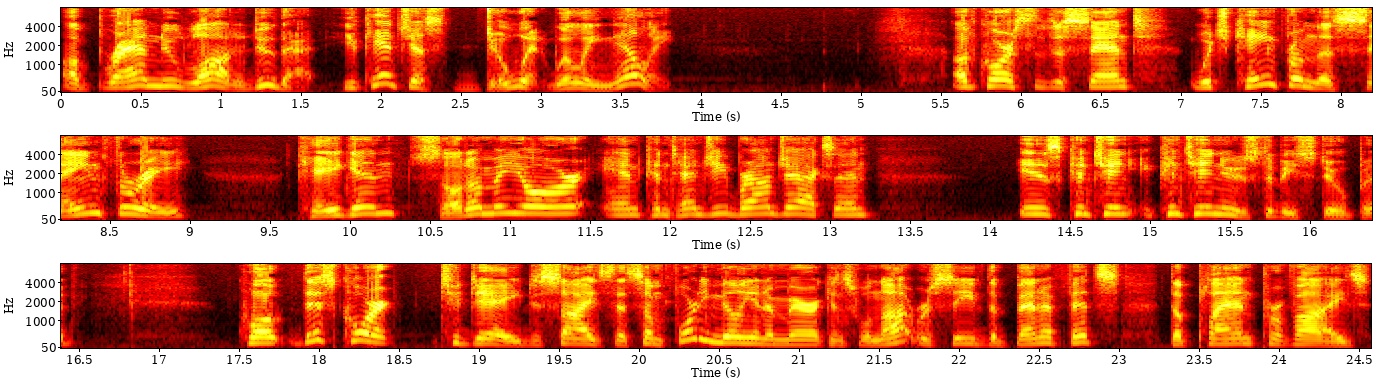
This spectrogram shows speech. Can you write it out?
a brand new law to do that. You can't just do it willy nilly. Of course, the dissent, which came from the same three Kagan, Sotomayor, and Ketanji Brown Jackson, is continu- continues to be stupid. Quote, this court today decides that some 40 million Americans will not receive the benefits the plan provides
